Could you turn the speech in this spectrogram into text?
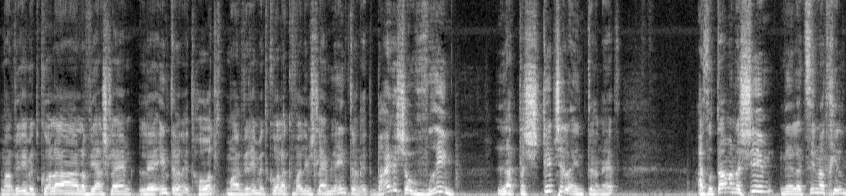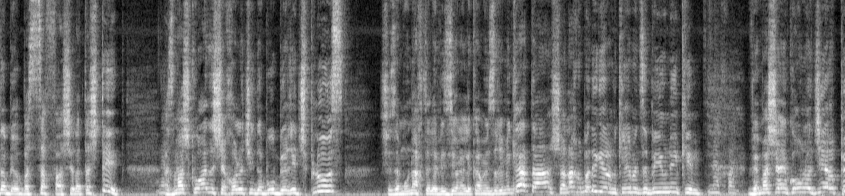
מעבירים את כל הלוויין שלהם לאינטרנט. הוט מעבירים את כל הכבלים שלהם לאינטרנט. ברגע שעוברים לתשתית של האינטרנט, אז אותם אנשים נאלצים להתחיל לדבר בשפה של התשתית. אז נכון. מה שקורה זה שיכול להיות שידברו בריץ' פלוס, שזה מונח טלוויזיוני לכמה יזרים הגעת, שאנחנו בדיגיטל מכירים את זה ביוניקים. נכון. ומה שהם קוראים לו GRP,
